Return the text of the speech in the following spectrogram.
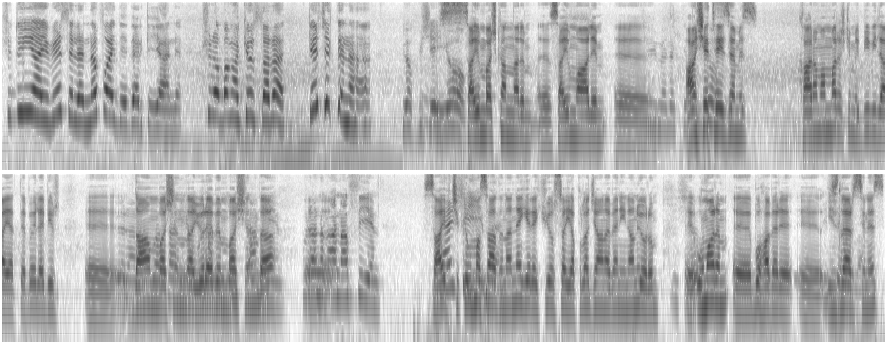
şu dünyayı verseler ne fayda eder ki yani? Şura bana köy, saray. Gerçekten ha. Yok bir şey yok. Sayın başkanlarım, e, sayın valim, e, Anşe yok. teyzemiz Kahramanmaraş gibi bir vilayette böyle bir e, Buranın dağın başında, vatanıyım, yürebin başında insanıyım, Buranın e, anasıyım. sahip her çıkılması şeyim ben. adına ne gerekiyorsa yapılacağına ben inanıyorum. E, İnşallah. umarım e, bu haberi e, İnşallah. izlersiniz.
